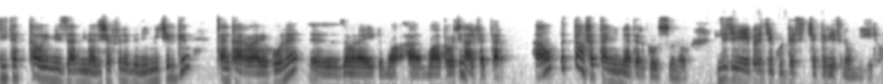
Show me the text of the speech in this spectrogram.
ሊተካ ወይም የዛን ሚና ሊሸፍንልን የሚችል ግን ጠንካራ የሆነ ዘመናዊ መዋቅሮችን አልፈጠርም። አሁን በጣም ፈታኝ የሚያደርገው እሱ ነው። ልጄ በልጄ ጉዳይ ስቸገር የት ነው የሚሄደው?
